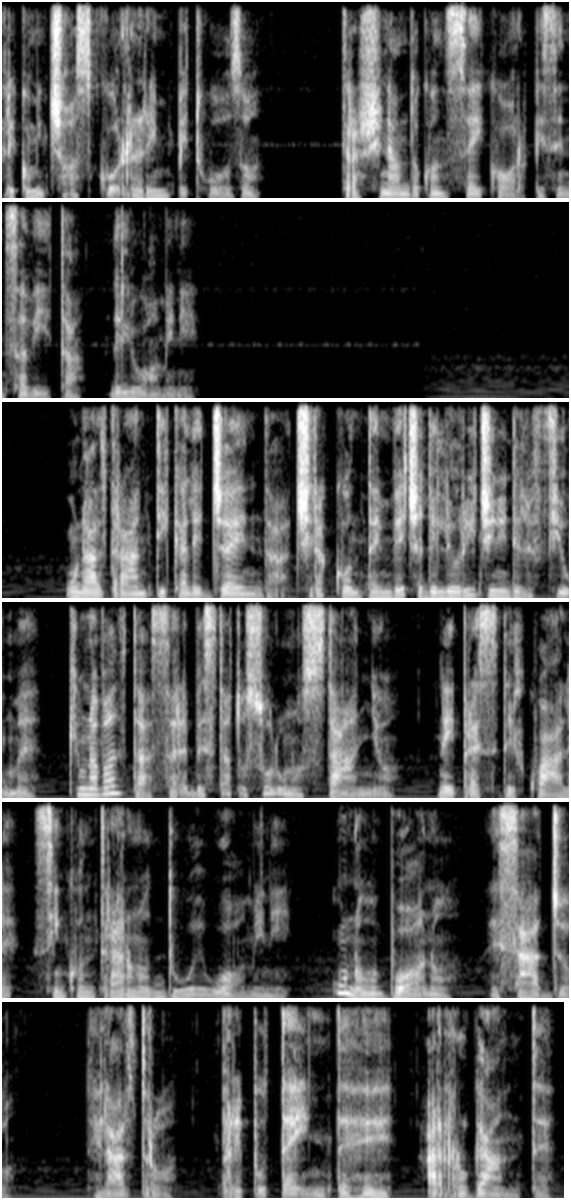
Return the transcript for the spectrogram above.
ricominciò a scorrere impetuoso, trascinando con sé i corpi senza vita degli uomini. Un'altra antica leggenda ci racconta invece delle origini del fiume, che una volta sarebbe stato solo uno stagno, nei pressi del quale si incontrarono due uomini, uno buono e saggio, e l'altro prepotente e arrogante.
